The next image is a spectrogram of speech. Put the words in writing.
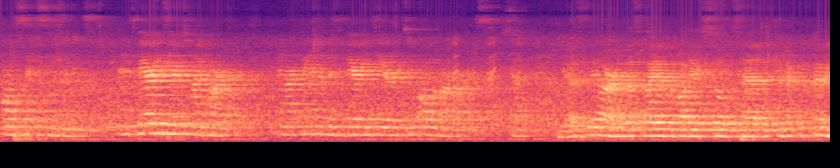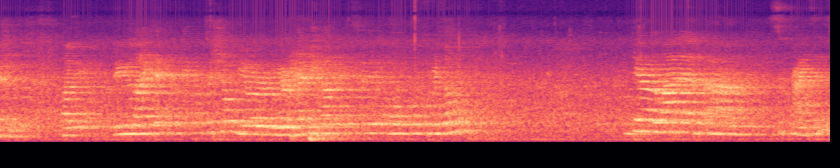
all six seasons, and it's very dear to my heart. And our fandom is very dear to all of our hearts. So. Yes, they are, and that's why everybody is so sad that you have to finish it. But do you like the ending of the show? You're you're happy how it uh, all was resolved? There are a lot of um, surprises,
